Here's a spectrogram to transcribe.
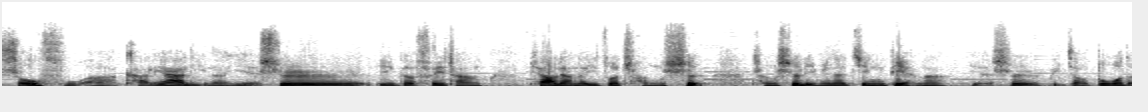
首府啊，卡利亚里呢，也是一个非常漂亮的一座城市。城市里面的景点呢，也是比较多的。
